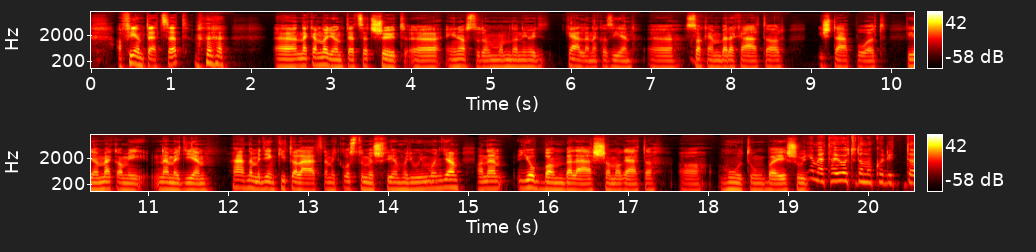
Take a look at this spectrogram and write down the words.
a film tetszett. Nekem nagyon tetszett, sőt, én azt tudom mondani, hogy kellenek az ilyen szakemberek által istápolt filmek, ami nem egy ilyen hát nem egy ilyen kitalált, nem egy kosztümös film, hogy úgy mondjam, hanem jobban belássa magát a, a múltunkba, és úgy... Igen, mert ha jól tudom, akkor itt uh,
